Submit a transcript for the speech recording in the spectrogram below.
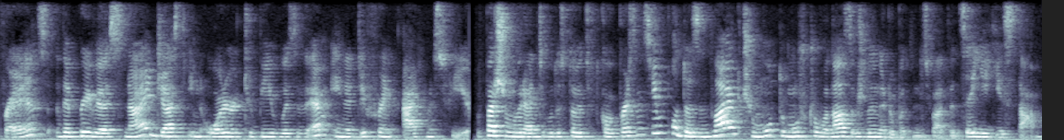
friends the previous night just in order to be with them in a different atmosphere. В першому варіанті буде 100% present simple, doesn't like. Чому? Тому що вона завжди не любить танцювати. Це її стан.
